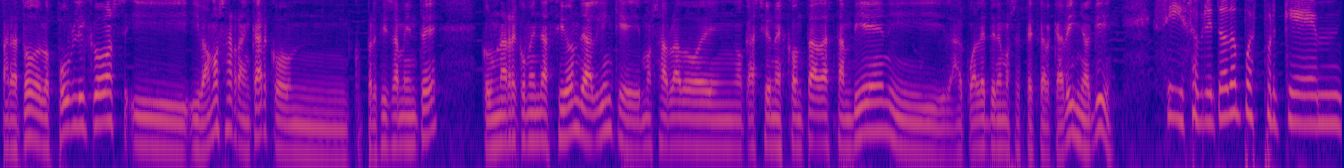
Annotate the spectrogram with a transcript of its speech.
para todos los públicos y, y vamos a arrancar con, con precisamente con una recomendación de alguien que hemos hablado en ocasiones contadas también y al cual le tenemos especial cariño aquí. Sí, sobre todo pues porque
